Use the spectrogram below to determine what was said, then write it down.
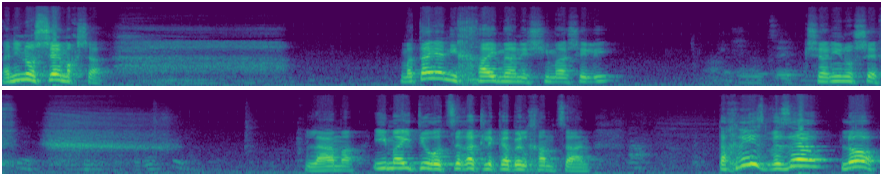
אני נושם עכשיו, מתי אני חי מהנשימה שלי? כשאני נושף. למה? אם הייתי רוצה רק לקבל חמצן, תכניס וזהו, לא.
